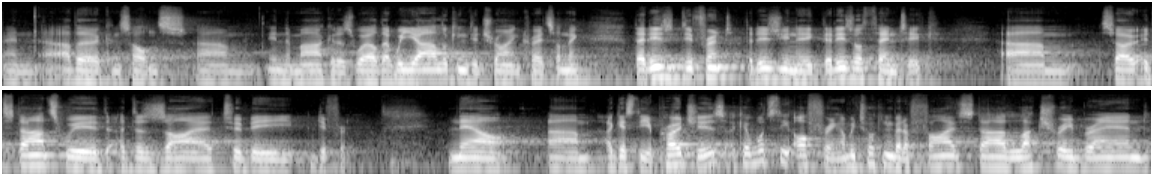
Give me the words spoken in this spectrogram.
and other consultants um, in the market as well, that we are looking to try and create something that is different, that is unique, that is authentic, um, so it starts with a desire to be different. Now, um, I guess the approach is, okay, what's the offering? Are we talking about a five-star luxury brand,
